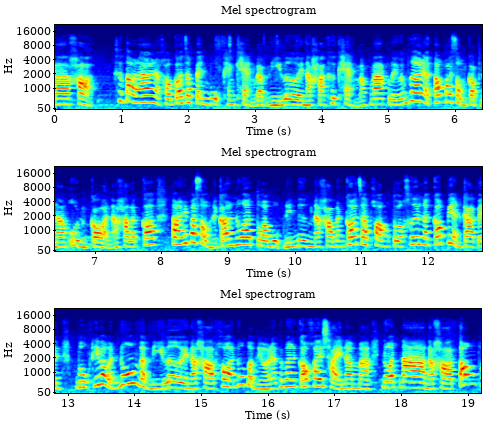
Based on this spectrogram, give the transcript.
มากๆค่ะ ซึ่งตอนแรกเนี่ยเขาก็จะเป็นบุกแข็งๆแบบนี้เลยนะคะ คือแข็งมากๆเลยเพื่อนๆเนี่ยต้องผสมกับน้ำอุ่นก่อนนะคะ แล้วก็ตอนที่ผสมเนี่ยก็นวดตัวบุกนิดนึงนะคะ มันก็จะพองตัวขึ้นแล้วก็เปลี่ยนกลายเป็นบุกที่แบบว่านุ่มแบบนี้เลยนะคะ พอนุ่มแบบนี้เนี่ยเพื่อนๆก็ค่อยใช้นำมานวดหน้านะคะ ต้องผ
